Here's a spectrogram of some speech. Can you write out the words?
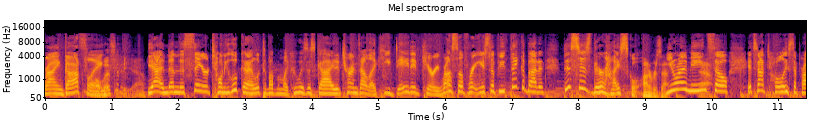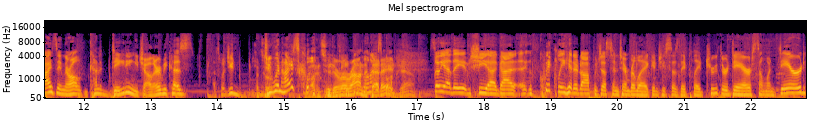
Ryan Gosling. Felicity, yeah. Yeah, and then the singer Tony Lucca, and I looked him up. I'm like, who is this guy? And it turns out like he dated Keri Russell for eight years. So if you think about it, this is their high school. 100%. You know what I mean? Yeah. So it's not totally surprising. They're all kind of dating each other because that's what you do in high school. That's who they were around at that school. age, yeah. So yeah, they she uh, got uh, quickly hit it off with Justin Timberlake, and she says they played Truth or Dare. Someone dared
